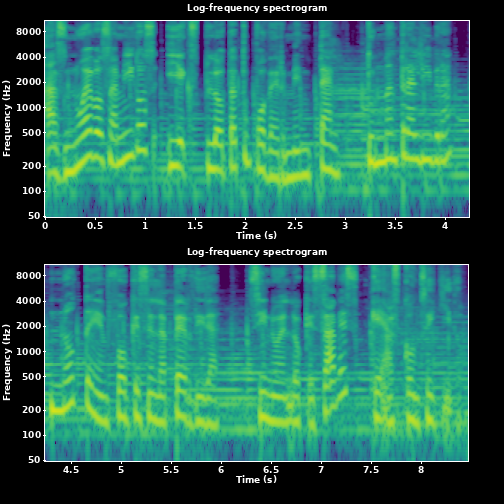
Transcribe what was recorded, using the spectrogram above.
Haz nuevos amigos y explota tu poder mental. Tu mantra Libra, no te enfoques en la pérdida, sino en lo que sabes que has conseguido.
